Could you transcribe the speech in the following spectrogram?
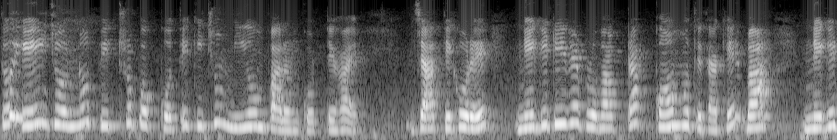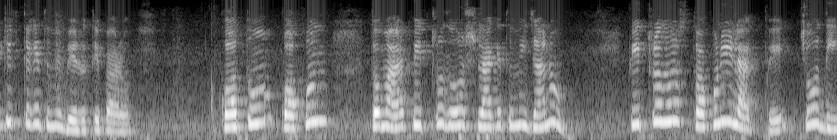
তো এই জন্য পিতৃপক্ষতে কিছু নিয়ম পালন করতে হয়, যাতে করে নেগেটিভের প্রভাবটা কম হতে থাকে বা নেগেটিভ থেকে তুমি বেরোতে পারো। কত, কখন তোমার পিতৃদোষ লাগে তুমি জানো? পিতৃদোষ তখনই লাগবে যদি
